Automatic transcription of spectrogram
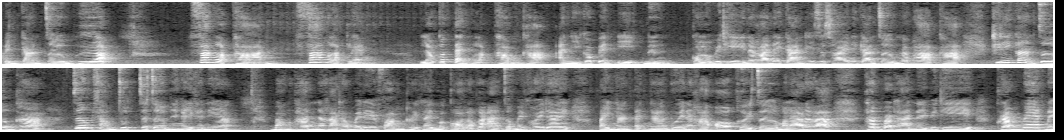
เป็นการเจิมเพื่อสร้างหลักฐานสร้างหลักแหล่งแล้วก็แต่งหลักธรรมค่ะ อันนี้ก็เป็นอีกหนึ่งกลวิธีนะคะ ในการที่จะใช้ในการเจิมหน้าผากค่ะ ทีนี้การเจิมค่ะ เจิม 3 จุดจะเจิมยังไงคะเนี่ย บางท่านนะคะ ถ้าไม่ได้ฟังใครๆมาก่อน แล้วก็อาจจะไม่ค่อยได้ไปงานแต่งงานด้วยนะคะ อ้อเคยเจอมาแล้วนะคะ ท่านประธานในพิธี ครั้งแรกใน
